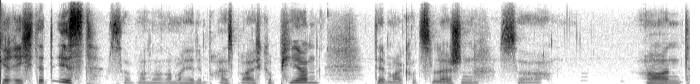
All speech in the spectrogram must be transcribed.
gerichtet ist. So, muss man nochmal hier den Preisbereich kopieren, den mal kurz löschen. So. Und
